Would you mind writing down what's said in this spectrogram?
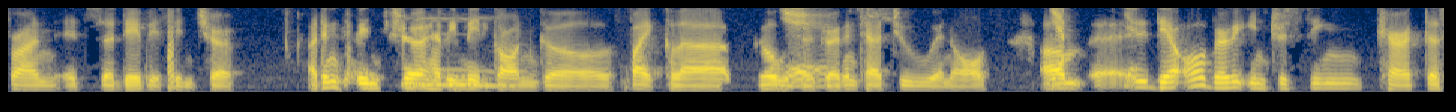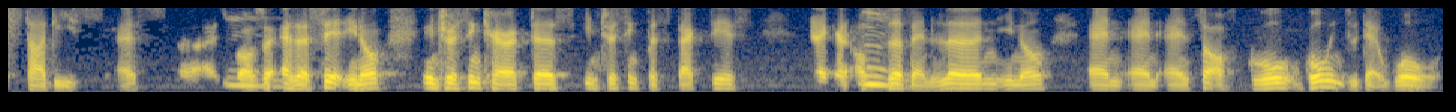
front it's uh, david fincher. I think fincher having made Mm. gone girl fight club girl with the dragon tattoo and all. Um, uh, they are all very interesting character studies as uh, as well. So Mm. as I said, you know, interesting characters, interesting perspective that I can Mm. observe and learn, you know, and and and sort of go go into that world.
